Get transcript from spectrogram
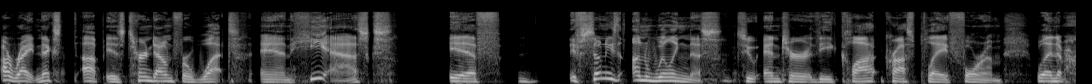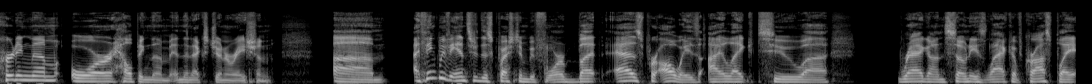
All right. Next up is Turn Down for What? And he asks if if Sony's unwillingness to enter the cl- crossplay forum will end up hurting them or helping them in the next generation. Um, I think we've answered this question before, but as per always, I like to uh, rag on Sony's lack of crossplay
